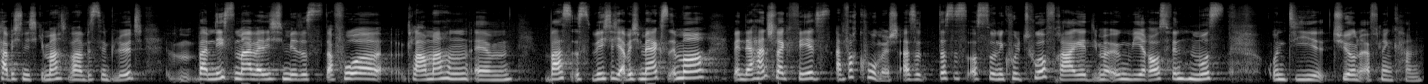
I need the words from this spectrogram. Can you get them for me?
habe ich nicht gemacht, war ein bisschen blöd. Beim nächsten Mal werde ich mir das davor klar machen, ähm, was ist wichtig. Aber ich merke es immer, wenn der Handschlag fehlt, ist einfach komisch. Also das ist auch so eine Kulturfrage, die man irgendwie herausfinden muss und die Türen öffnen kann.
